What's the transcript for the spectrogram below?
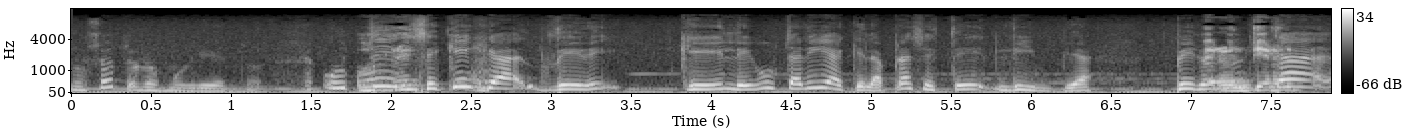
nosotros los mugrientos. Usted se queja de que le gustaría que la playa esté limpia, pero, Pero no entiendo. está,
